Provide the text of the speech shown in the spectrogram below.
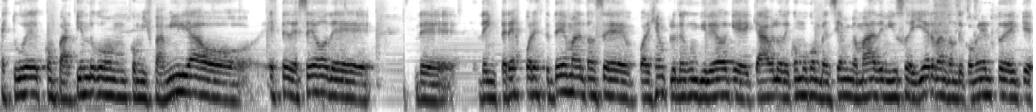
estuve compartiendo con, con mi familia o este deseo de, de, de interés por este tema. Entonces, por ejemplo, tengo un video que, que, hablo de cómo convencí a mi mamá de mi uso de hierba, en donde comento de que,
